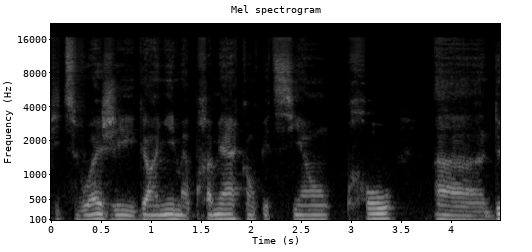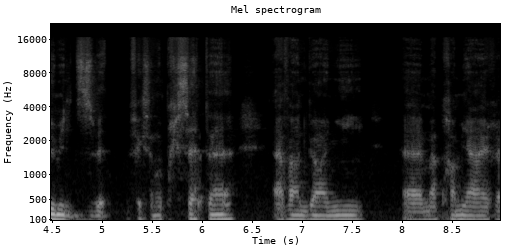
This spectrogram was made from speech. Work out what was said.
puis tu vois, j'ai gagné ma première compétition pro en 2018. Fait que ça m'a pris sept ans avant de gagner ma première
